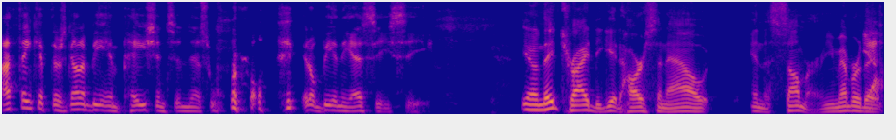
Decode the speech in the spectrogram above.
I think if there's going to be impatience in this world, it'll be in the SEC. You know, and they tried to get Harsin out in the summer. You remember that yeah.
